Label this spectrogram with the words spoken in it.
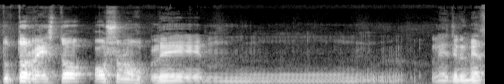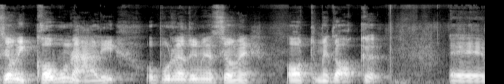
Tutto il resto o sono le le denominazioni comunali oppure la denominazione Hot Medoc. Eh,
